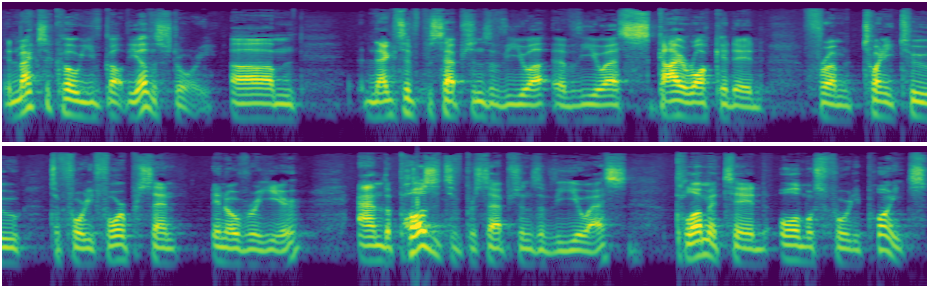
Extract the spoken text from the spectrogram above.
In Mexico, you've got the other story. Um, negative perceptions of the, of the US skyrocketed from 22 to 44 percent in over a year, and the positive perceptions of the US plummeted almost 40 points.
